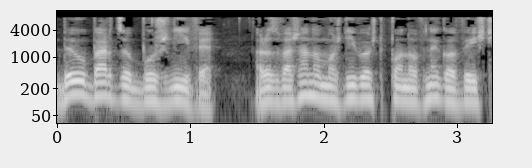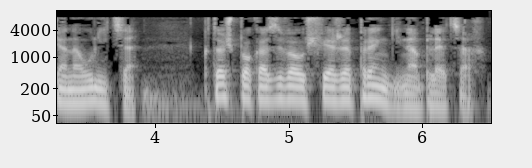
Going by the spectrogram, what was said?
Był bardzo burzliwy. Rozważano możliwość ponownego wyjścia na ulicę. Ktoś pokazywał świeże pręgi na plecach.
